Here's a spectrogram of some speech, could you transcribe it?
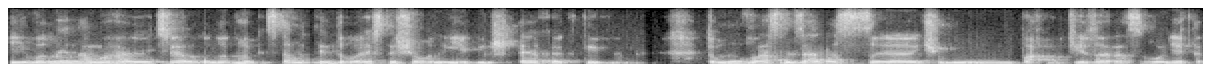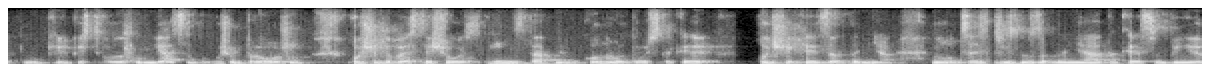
І вони намагаються один одного підставити і довести, що вони є більш ефективними. Тому, власне, зараз чому в Бахмуті зараз гонять таку кількість велику м'яса, тому що Пригожин хоче довести, що ось він здатний виконувати ось таке. Хоч якесь завдання. Ну це звісно завдання таке собі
